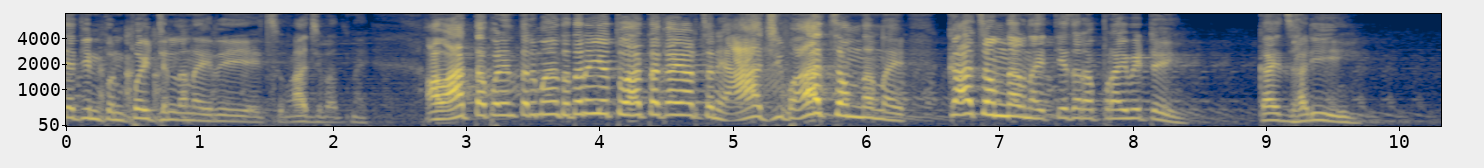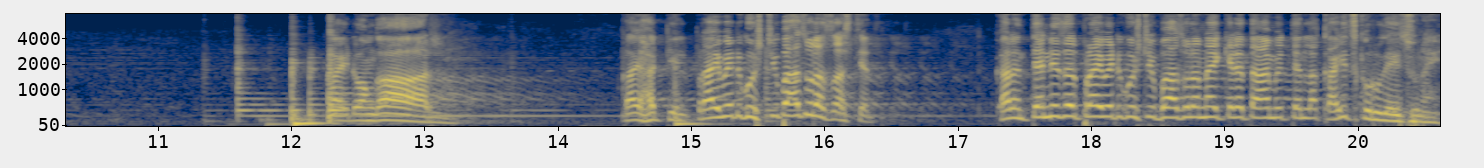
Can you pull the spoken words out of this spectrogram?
येईन पण पैठणला नाही रे यायचं अजिबात नाही. अहो आतापर्यंत तर म्हणत होता ना येतो आता काय अडचण आहे? अजिबात जमणार नाही. का जमणार नाही? ते जरा प्रायव्हेट आहे. काय झाडी? काय डोंगर? काय हटेल? प्रायव्हेट गोष्टी बाजूलाच असतात. कारण त्यांनी जर प्रायव्हेट गोष्टी बाजूला नाही केल्या तर आम्ही त्यांना काहीच करू द्यायचो नाही.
